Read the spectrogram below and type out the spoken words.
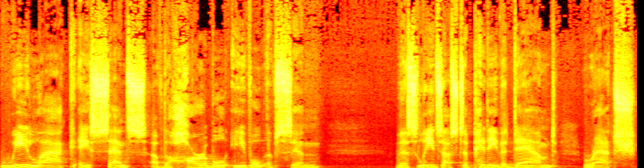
we lack a sense of the horrible evil of sin. This leads us to pity the damned wretch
